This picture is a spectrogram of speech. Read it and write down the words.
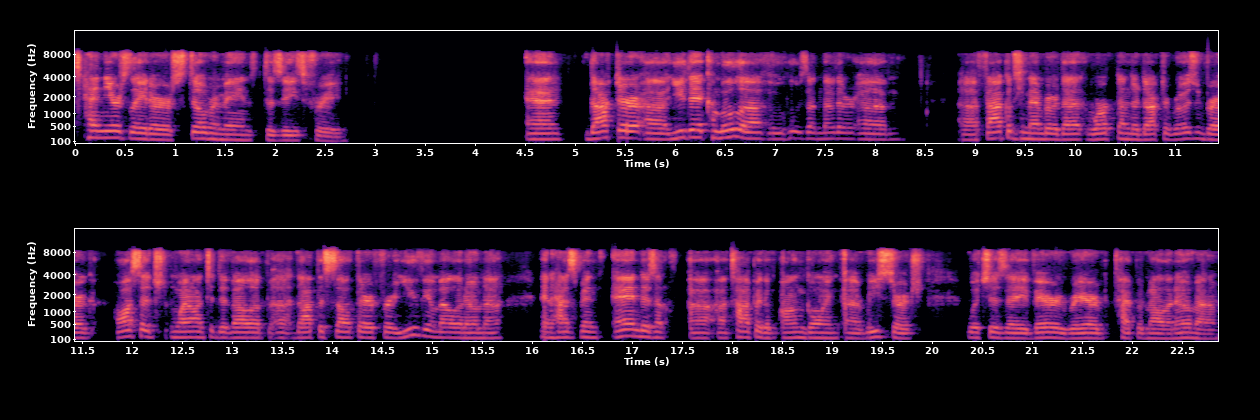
10 years later, still remains disease free. And Dr. Uh, Udai Kammula, who's another um, uh, faculty member that worked under Dr. Rosenberg, also went on to develop uh, adoptive cell therapy for uveal melanoma and has been and is a, a topic of ongoing uh, research which is a very rare type of melanoma.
